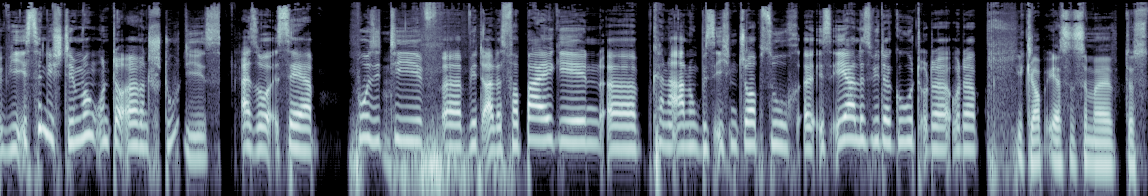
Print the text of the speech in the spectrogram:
wie ist denn die Stimmung unter euren Studis? Also sehr positiv, äh, wird alles vorbeigehen, äh, keine Ahnung, bis ich einen Job suche, äh, ist eh alles wieder gut oder, oder Ich glaube erstens einmal, dass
